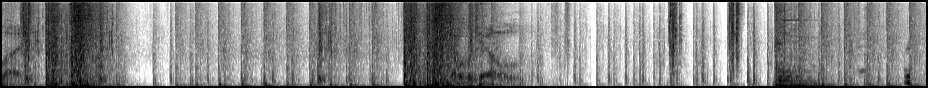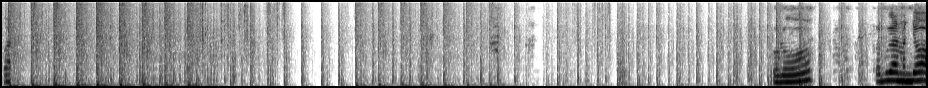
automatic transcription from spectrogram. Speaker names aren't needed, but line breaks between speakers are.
blood. Double kill. What? Hello? เพื่อนๆมันย่อ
